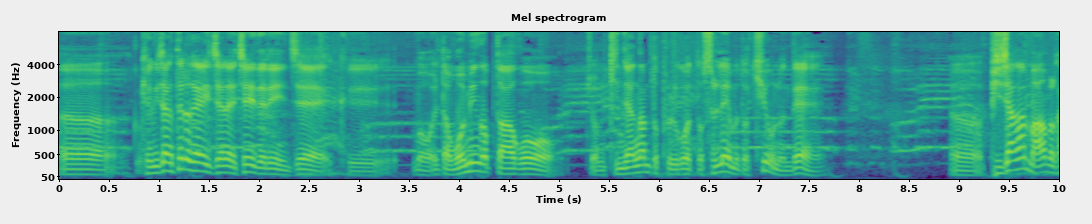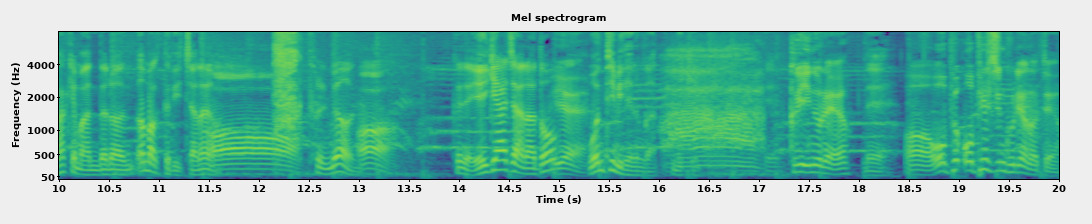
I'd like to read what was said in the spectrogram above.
어, 경기장 들어가기 전에 저희들이 이제 그 뭐 일단 워밍업도 하고 좀 긴장감도 풀고 또 설렘을 또 키우는데 어, 비장한 마음을 갖게 만드는 음악들이 있잖아요. 어. 딱 틀면 아, 그냥 얘기하지 않아도 예. 원팀이 되는 것 같은 아, 그게 이 노래예요? 네. 어, 오피, 오필슨 코리안 어때요?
